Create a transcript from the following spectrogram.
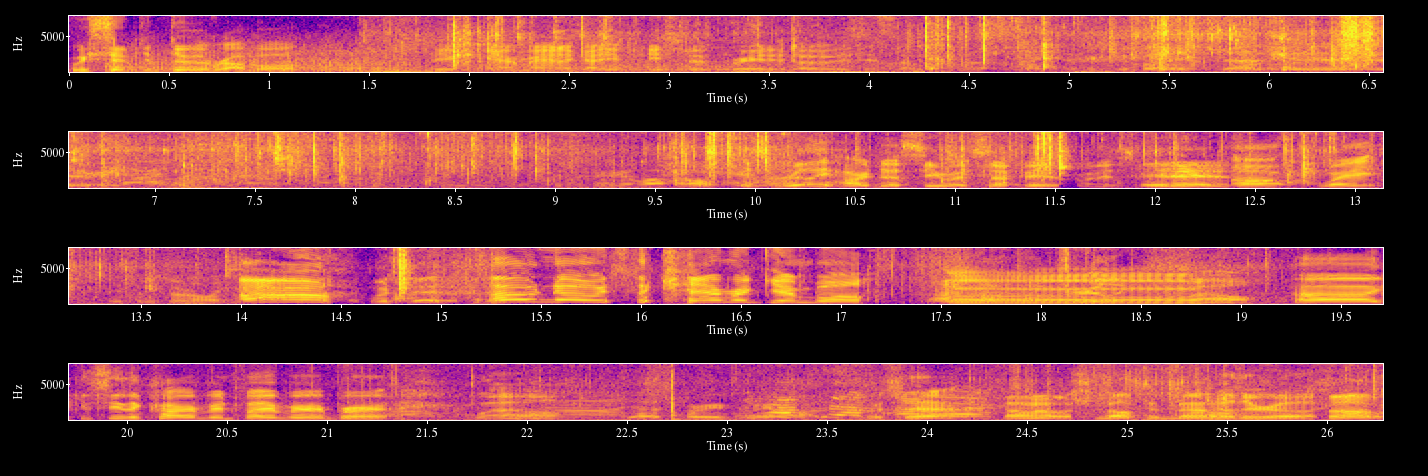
we sifted through the rubble. Here, cameraman, I got you a piece of braided hose. This is some scientific device. That is... Oh, it's really hard to see what stuff is when it's complete. It is. Oh, wait. It's some sort of like. Oh! What's this? Oh no, it's the camera gimbal. Oh, really? Wow. Oh, you can see the carbon fiber burnt. Wow. Yeah, it's probably gonna be a lot of What's that? I don't know, it's melted metal. Another uh, Oh,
